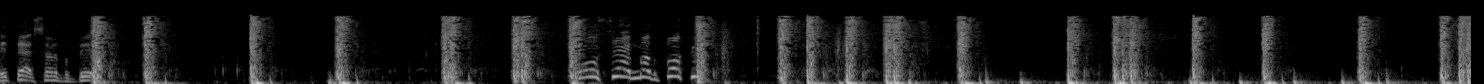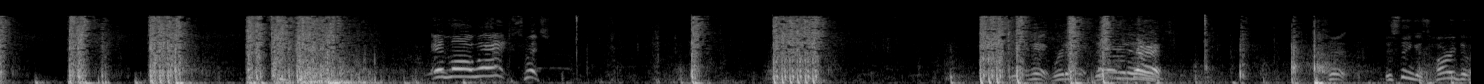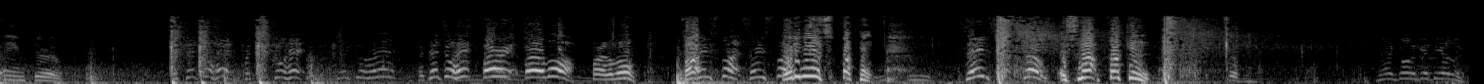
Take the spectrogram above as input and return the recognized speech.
Hit that son of a bitch. All set, motherfucker. In long way. Switch. Where'd it hit? Where'd it hit? There it is. Shit. This thing is hard to aim through. Potential hit. Potential hit. Potential hit. Potential hit. Fire, fire the ball. Fire the ball. Fuck. Same spot. Same spot. What do you mean it's fucking? Same spot. Go. It's not fucking. Now go and get the other.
